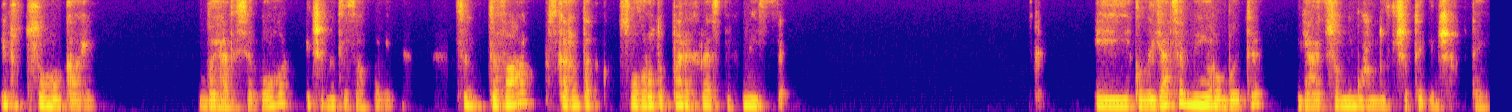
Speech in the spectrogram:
І тут Соломон каже, боятися Бога і чинити заповіді. Це два, скажімо так, свого роду перехресних місця. І коли я це вмію робити, я цьому можу навчити інших людей.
